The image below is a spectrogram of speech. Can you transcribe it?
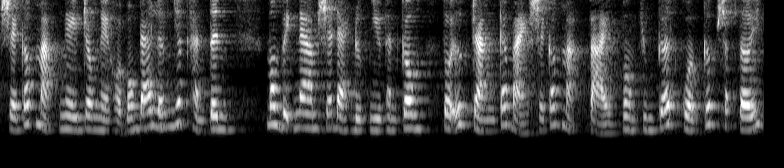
sẽ góp mặt ngay trong ngày hội bóng đá lớn nhất hành tinh. Mong Việt Nam sẽ đạt được nhiều thành công. Tôi ước rằng các bạn sẽ góp mặt tại vòng chung kết World Cup sắp tới.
